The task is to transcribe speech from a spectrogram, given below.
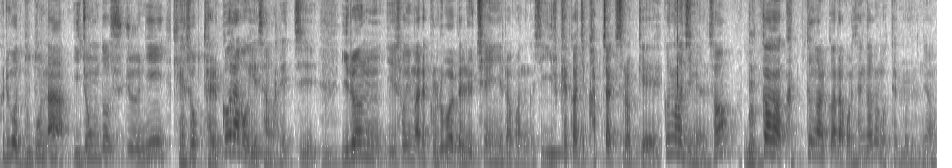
그리고 누구나 이 정도 수준이 계속 될 거라고 예상을 했지 이런 이 소위 말해 global value chain이라고 하는 것이 이렇게까지 갑작스럽게 끊어지면서 물가가 급등할 거라고 생각을 못 했거든요.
